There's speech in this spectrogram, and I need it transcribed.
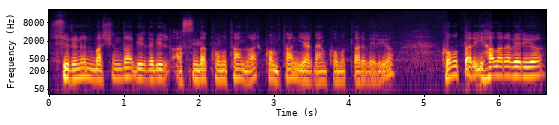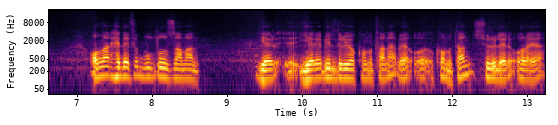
Sürünün başında bir de bir aslında komutan var. Komutan yerden komutları veriyor. Komutları İHA'lara veriyor. Onlar hedefi bulduğu zaman yer, yere bildiriyor komutana ve o komutan sürüleri oraya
